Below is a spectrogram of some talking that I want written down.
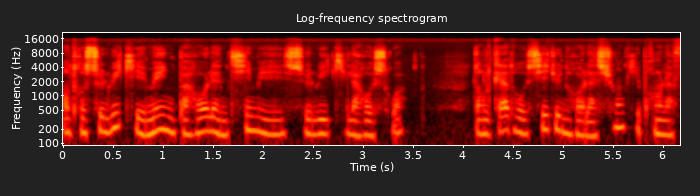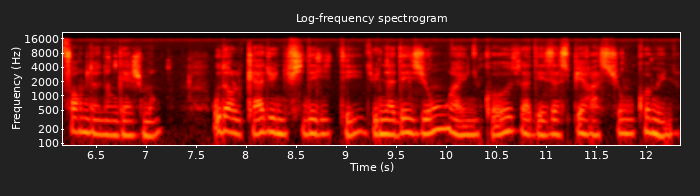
entre celui qui émet une parole intime et celui qui la reçoit, dans le cadre aussi d'une relation qui prend la forme d'un engagement, ou dans le cas d'une fidélité, d'une adhésion à une cause, à des aspirations communes.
